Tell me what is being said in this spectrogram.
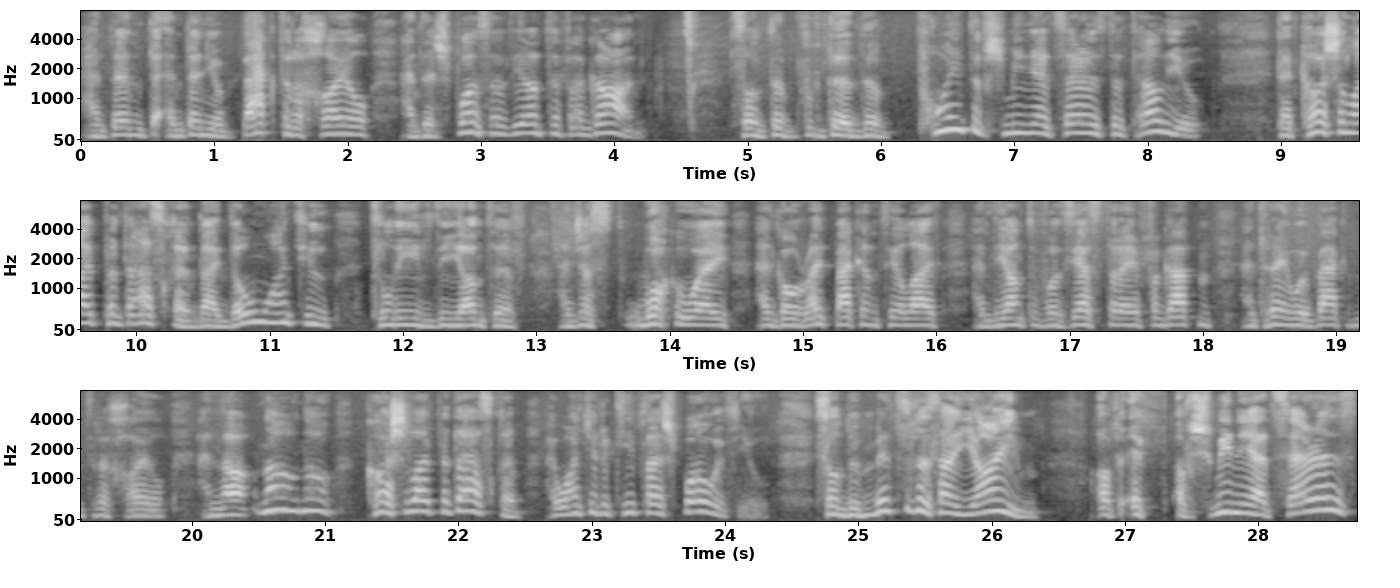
and then and then you're back to the chayil and the shpos of the yontif are gone. So the the, the point of Shmini Atzer is to tell you that koshalai praдаschem, I don't want you to leave the yontif and just walk away and go right back into your life. And the yontif was yesterday and forgotten, and today we're back into the chayil. And no, no, no, koshalai pradaschem. I want you to keep that shpo with you. So the mitzvahs hayyim of if, of Shmini Atzeres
